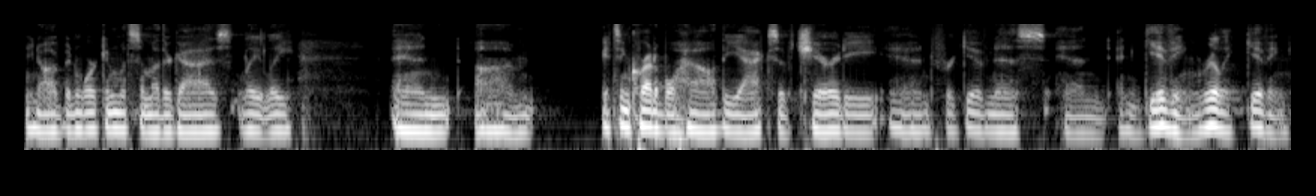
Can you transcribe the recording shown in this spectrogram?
You know, I've been working with some other guys lately, and um, it's incredible how the acts of charity and forgiveness and and giving, really giving,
